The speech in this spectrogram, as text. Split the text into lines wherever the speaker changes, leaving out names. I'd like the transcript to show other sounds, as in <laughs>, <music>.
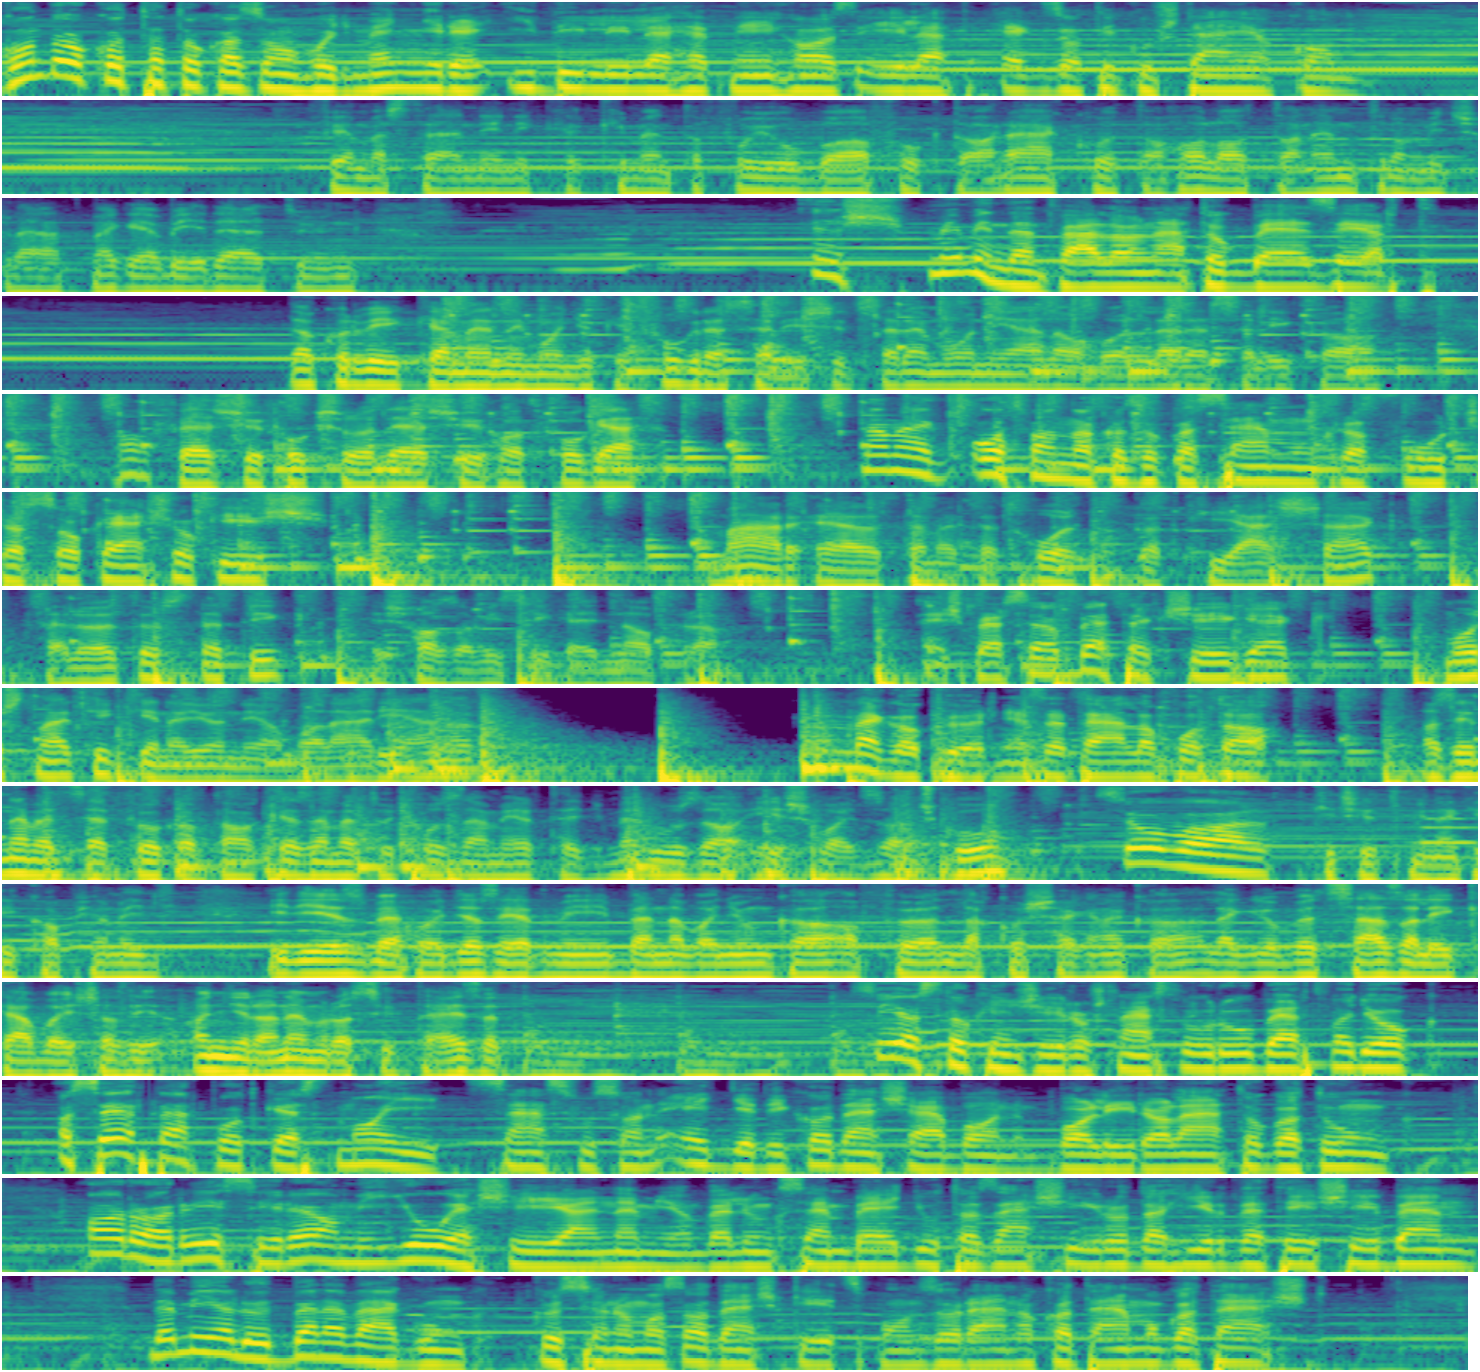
Gondolkodtatok azon, hogy mennyire idilli lehet néha az élet egzotikus tájakon.
Félmeztelen nénik kiment a folyóba, fogta a rákot, a halat, a nem tudom mit csinált, megebédeltünk.
És mi mindent vállalnátok be ezért?
De akkor végig kell menni mondjuk egy fogreszelési ceremónián, ahol lereszelik a, a felső fogsorod első hat fogát.
Na meg ott vannak azok a számunkra furcsa szokások is.
Már eltemetett holtakat kiássák, felöltöztetik és hazaviszik egy napra.
És persze a betegségek,
Most már ki kéne jönni a maláriának.
meg a környezet állapota.
Azért nem egyszer fölkaptam a kezemet, hogy hozzám ért egy merúza és vagy zacskó.
Szóval
Kicsit mindenki kapjon így, így észbe, hogy azért mi benne vagyunk a, a föld lakosságának a legjobb 5%-ába, és azért annyira nem rossz itt a helyzet.
Sziasztok, én Zsíros László Róbert vagyok. A Szertár Podcast mai 121. adásában Balira látogatunk. Arra a részére, ami jó eséllyel nem jön velünk szembe egy utazási iroda hirdetésében. De mielőtt belevágunk, köszönöm az adás két szponzorának a támogatást.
